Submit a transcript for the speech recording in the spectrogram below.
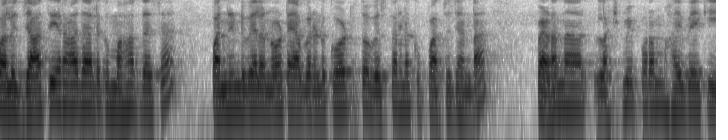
పలు జాతీయ రహదారులకు మహర్దశ పన్నెండు వేల నూట యాభై రెండు కోట్లతో విస్తరణకు పచ్చజెండా. పెడన లక్ష్మీపురం హైవేకి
